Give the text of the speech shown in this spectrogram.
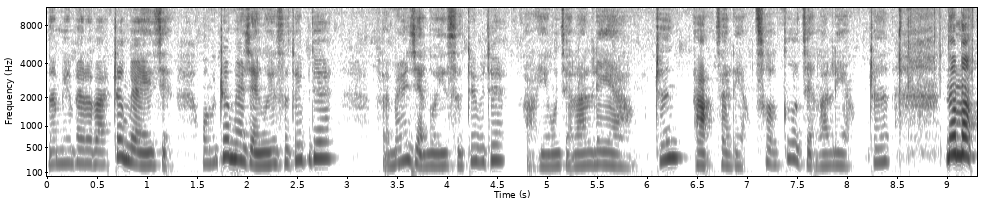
能明白了吧？正面也剪，我们正面剪过一次，对不对？反面也剪过一次，对不对？啊，一共剪了两针啊，在两侧各剪了两针。那么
